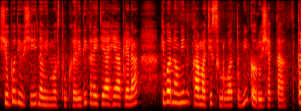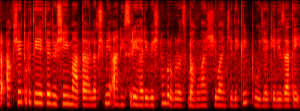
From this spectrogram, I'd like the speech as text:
शुभ दिवशी नवीन वस्तू खरेदी करायची आहे आपल्याला किंवा नवीन कामाची सुरुवात तुम्ही करू शकता. तर अक्षय तृतीयेच्या दिवशी माता लक्ष्मी आणि श्रीहरी विष्णूबरोबरच भगवान शिवांची देखील पूजा केली जाते.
